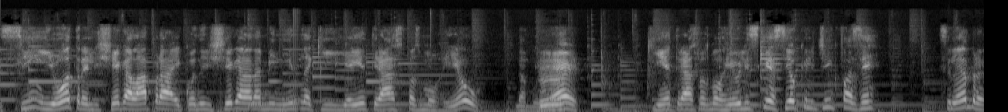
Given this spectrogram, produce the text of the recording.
Sim, e outra, ele chega lá pra. E quando ele chega lá na menina que, aí, entre aspas, morreu, da mulher, que, entre aspas, morreu, ele esqueceu o que ele tinha que fazer. Se lembra?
